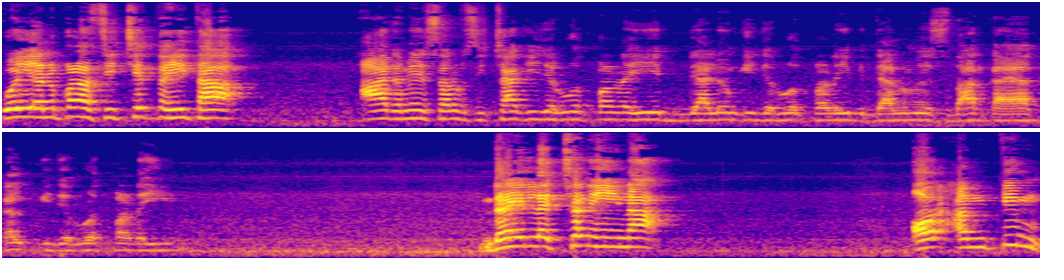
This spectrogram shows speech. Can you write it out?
कोई अनपढ़ शिक्षित नहीं था। आज हमें सर्व शिक्षा की ज़रूरत पड़ रही है, विद्यालयों की ज़रूरत पड़ रही है, विद्यालयों में सुधार कायाकल्प की ज़रूरत पड़ रही है। नहीं लक्षणहीना और अंतिम,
